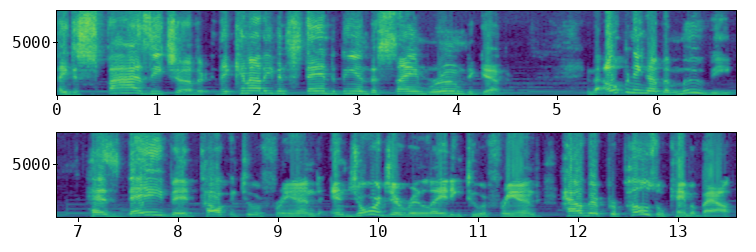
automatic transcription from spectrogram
They despise each other. They cannot even stand to be in the same room together. And the opening of the movie has David talking to a friend and Georgia relating to a friend how their proposal came about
